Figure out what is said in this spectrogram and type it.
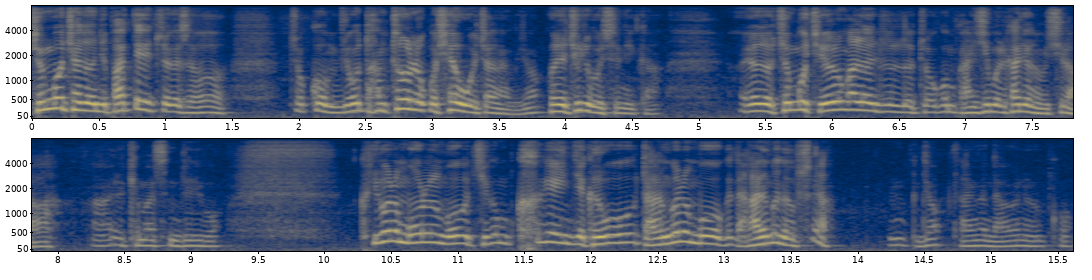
전고체도 이제 배터리 쪽에서 조금 이것도 한번 틀어놓고 세우고 있잖아요. 그죠? 그래 줄이고 있으니까. 여기도 전고체 이런 관련들도 조금 관심을 가져놓으시라. 아, 이렇게 말씀드리고. 그리고는 뭐 오늘 뭐 지금 크게 이제 그리고 다른 거는 뭐 나가는 건 없어요. 응, 그죠? 다른 건 나가는 건 없고.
